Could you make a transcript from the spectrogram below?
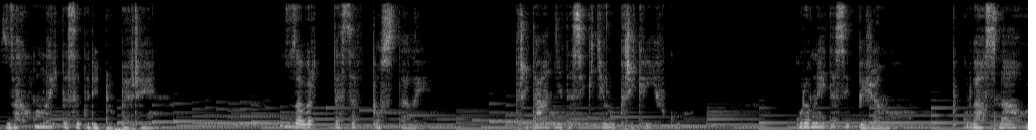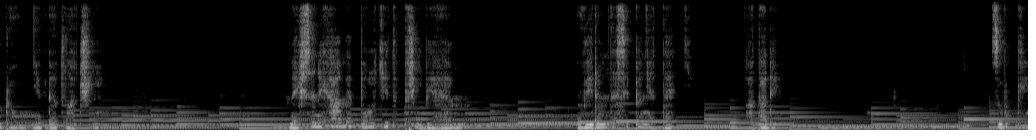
Zachumlejte se tedy do peřin, zavrťte se v posteli Přitáhněte si k tělu přikrývku. Urovnejte si pyžamu, pokud vás náhodou někde tlačí. Než se necháme poltit příběhem, uvědomte si plně teď a tady. Zvuky,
